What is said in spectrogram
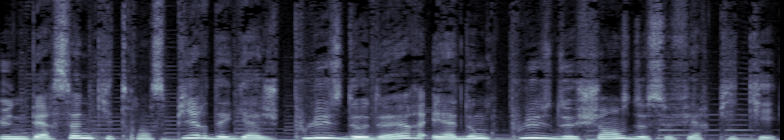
Une personne qui transpire dégage plus d'odeurs et a donc plus de chances de se faire piquer.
